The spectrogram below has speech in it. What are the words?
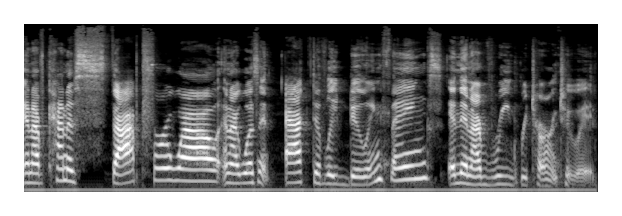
and I've kind of stopped for a while and I wasn't actively doing things and then I've re returned to it.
